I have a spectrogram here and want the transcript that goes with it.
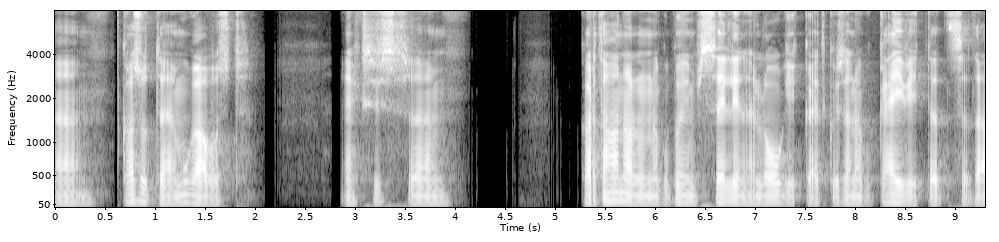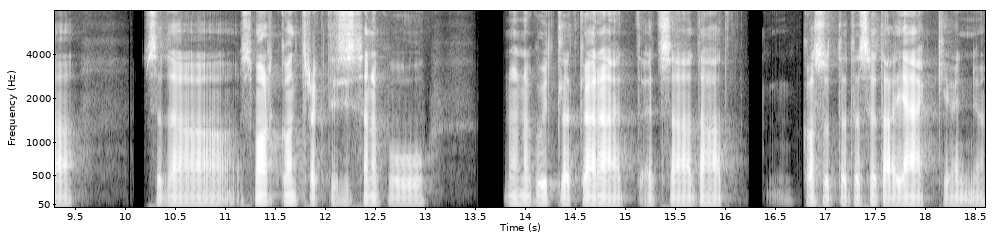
äh, kasutaja mugavust. ehk siis äh, Cardanol on nagu põhimõtteliselt selline loogika, et kui sa nagu käivitad seda, seda smart contract'i, siis sa nagu noh, nagu ütled ka ära, et, et sa tahad kasutada seda jääki, on ju,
